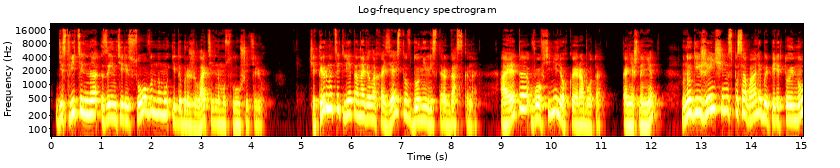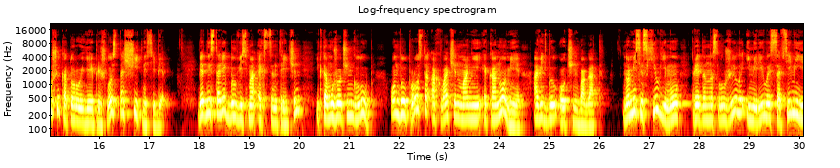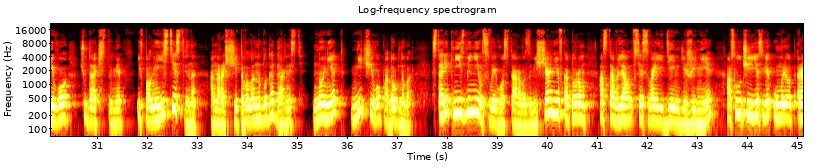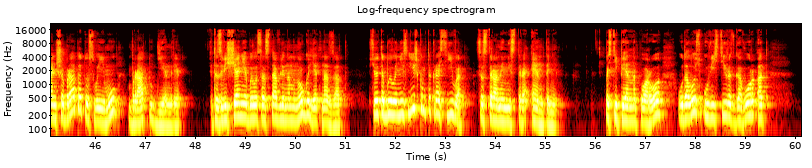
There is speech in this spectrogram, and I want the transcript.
действительно заинтересованному и доброжелательному слушателю. 14 лет она вела хозяйство в доме мистера Гаскона. А это вовсе не легкая работа. Конечно, нет. Многие женщины спасовали бы перед той ношей, которую ей пришлось тащить на себе. Бедный старик был весьма эксцентричен и к тому же очень глуп – он был просто охвачен манией экономии, а ведь был очень богат. Но миссис Хилл ему преданно служила и мирилась со всеми его чудачествами. И вполне естественно, она рассчитывала на благодарность. Но нет, ничего подобного. Старик не изменил своего старого завещания, в котором оставлял все свои деньги жене, а в случае, если умрет раньше брата, то своему брату Генри. Это завещание было составлено много лет назад – все это было не слишком-то красиво со стороны мистера Энтони. Постепенно Пуаро удалось увести разговор от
